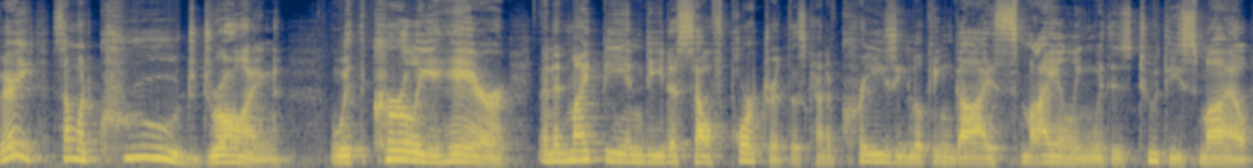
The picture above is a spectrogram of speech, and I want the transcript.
very somewhat crude drawing with curly hair, and it might be indeed a self-portrait, this kind of crazy-looking guy smiling with his toothy smile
